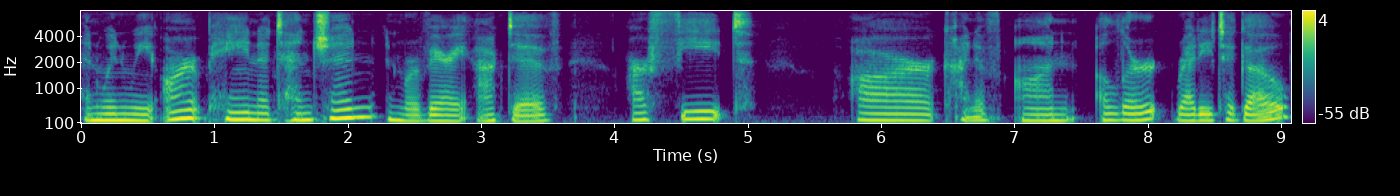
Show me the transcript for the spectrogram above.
And when we aren't paying attention and we're very active, our feet are kind of on alert, ready to go.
